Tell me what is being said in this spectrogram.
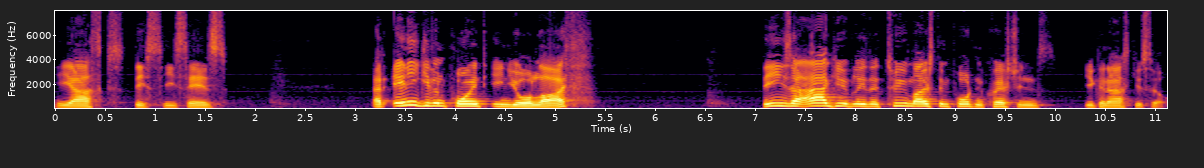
He asks this He says, At any given point in your life, these are arguably the two most important questions you can ask yourself.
